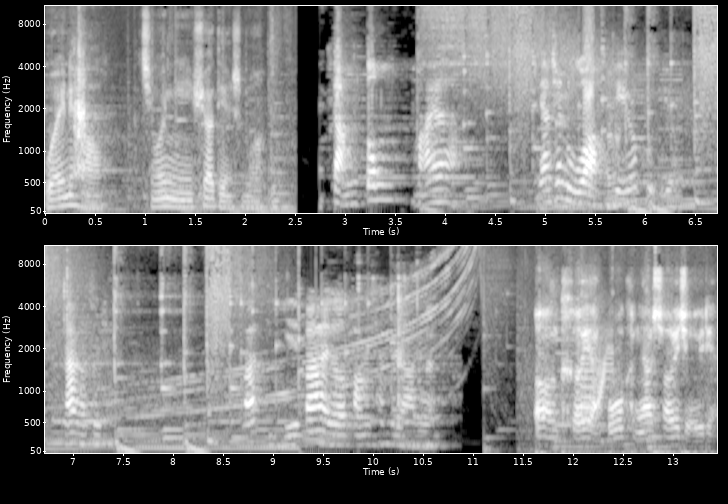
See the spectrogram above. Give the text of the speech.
喂你好请问你需要点什么？港东买了两千六啊也有贵哟哪个手机。把地把那个房产给拿过来嗯可以啊不过可能要稍微久一点。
